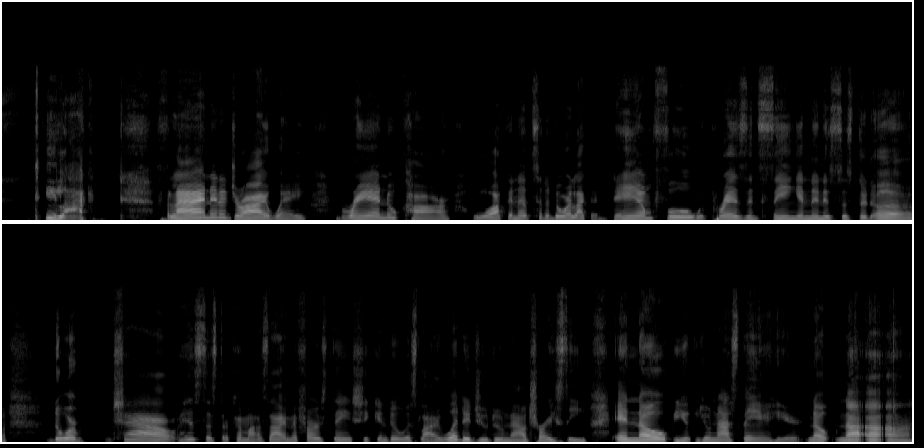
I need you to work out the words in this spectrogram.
t-lock flying in a driveway, brand new car, walking up to the door like a damn fool with presents, singing, and his sister uh door child, his sister come outside, and the first thing she can do is like, "What did you do now, Tracy?" And nope, you you're not staying here. Nope, not uh uh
